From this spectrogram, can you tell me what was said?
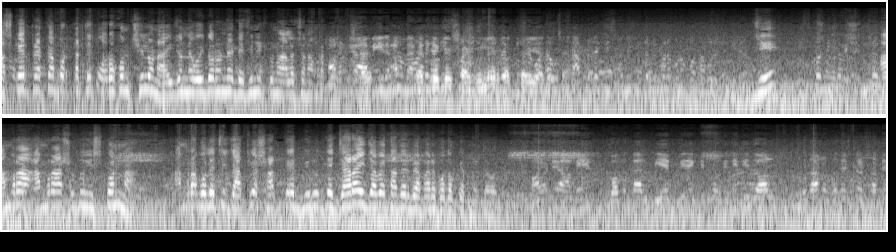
আজকের প্রেক্ষাপটটা ঠিক ওরকম ছিল না, এই জন্য ওই ধরনের ডেফিনিট কোনো আলোচনা আমরা করি জি। আমরা আমরা শুধু ইস্কন না, আমরা বলেছি জাতীয় স্বার্থের বিরুদ্ধে যারাই যাবে তাদের ব্যাপারে পদক্ষেপ নিতে হবে। গতকাল প্রতিনিধি দল প্রধান উপদেষ্টার সাথে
